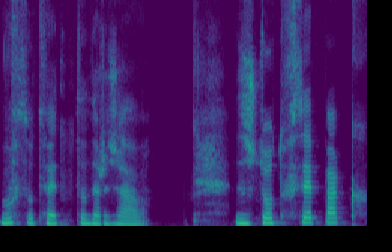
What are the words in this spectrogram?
в съответната държава. Защото все пак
